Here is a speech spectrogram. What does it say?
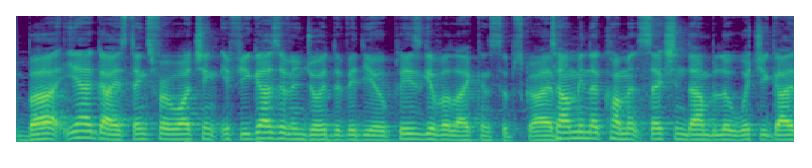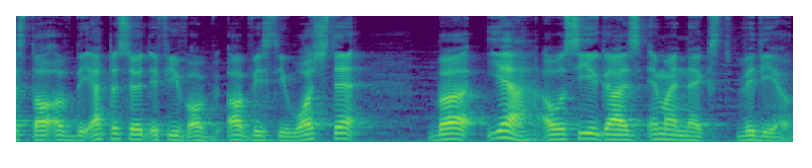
But yeah guys, thanks for watching. If you guys have enjoyed the video, please give a like and subscribe. Tell me in the comment section down below what you guys thought of the episode if you've obviously watched it. But yeah, I will see you guys in my next video.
